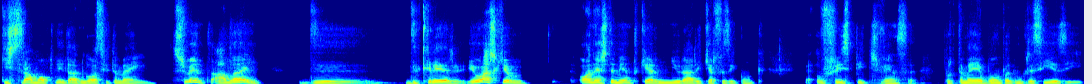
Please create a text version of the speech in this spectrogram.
que isto será uma oportunidade de negócio também excelente, além de, de querer. Eu acho que ele honestamente quer melhorar e quer fazer com que o free speech vença, porque também é bom para democracias e,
